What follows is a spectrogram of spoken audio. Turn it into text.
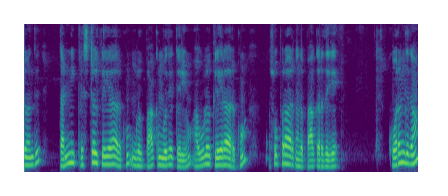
இங்கிட்ட வந்து தண்ணி கிறிஸ்டல் கிளியராக இருக்கும். உங்களுக்கு பார்க்கும்போதே தெரியும். அவ்வளோ கிளியராக இருக்கும். சூப்பராக இருக்கும் அதை பார்க்குறதுக்கே. குரங்கு தான்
